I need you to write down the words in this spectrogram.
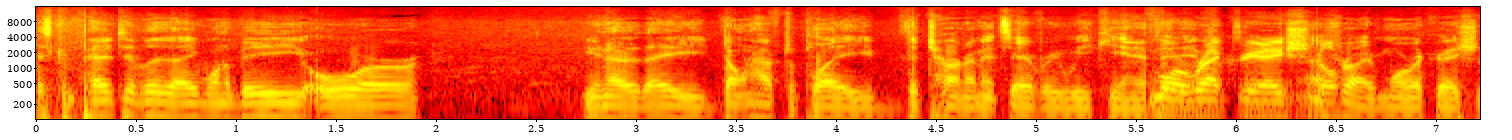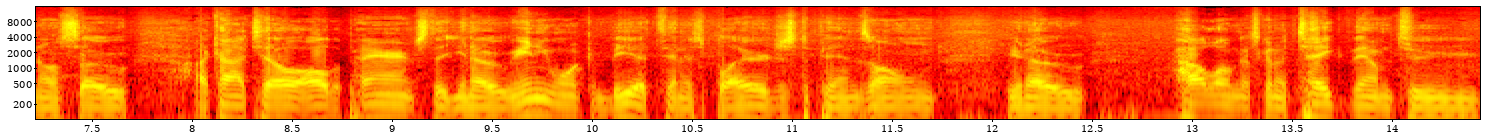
as competitively as they want to be, or you know, they don't have to play the tournaments every weekend. If more recreational. That's right, more recreational. So I kind of tell all the parents that you know anyone can be a tennis player. It just depends on you know how long it's going to take them to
